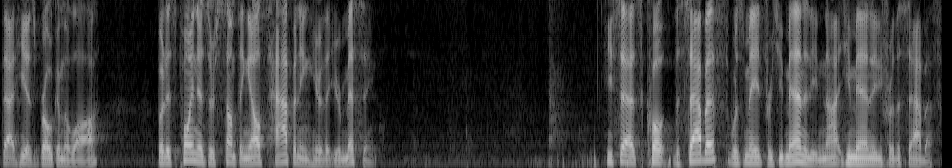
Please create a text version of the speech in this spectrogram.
that he has broken the law, but his point is there's something else happening here that you're missing. He says, quote, "The Sabbath was made for humanity, not humanity for the Sabbath.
